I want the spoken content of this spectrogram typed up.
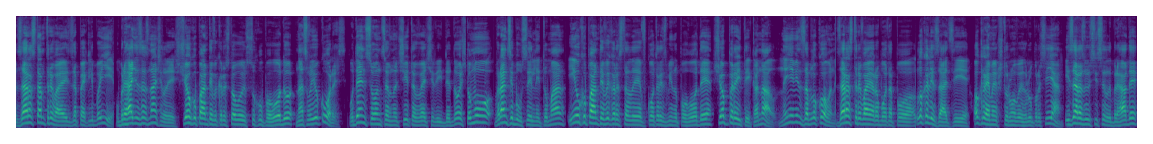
Зараз там тривають запеклі бої. У бригаді зазначили, що окупанти використовують суху погоду на свою користь. Удень сонце, вночі та ввечері йде дощ. Тому вранці був сильний туман, і окупанти використали вкотре зміну погоди, щоб перейти канал. Нині він заблокований. Зараз триває робота по локалізації окремих штурмових груп росіян. І зараз усі сили бригади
